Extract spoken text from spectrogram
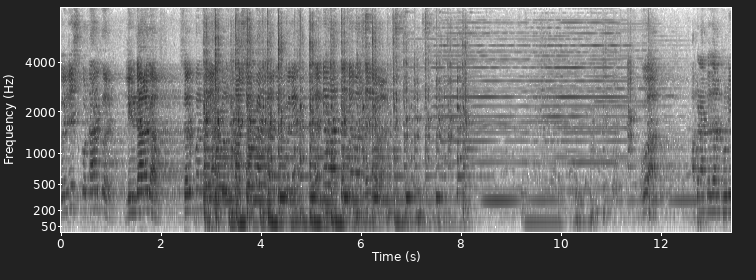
गणेश कोटारकर लिंगडाळगाव सरपंच यांकडून पाचशे रुपये धन्यवाद धन्यवाद धन्यवाद. आपण आता जरा थोडी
